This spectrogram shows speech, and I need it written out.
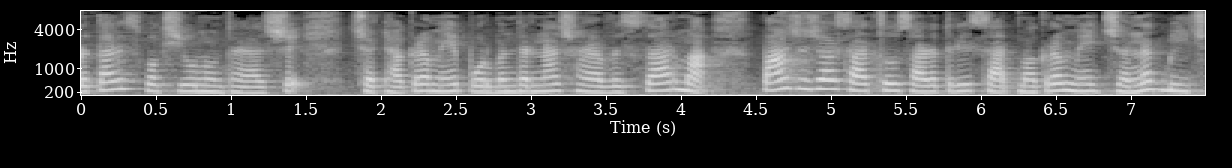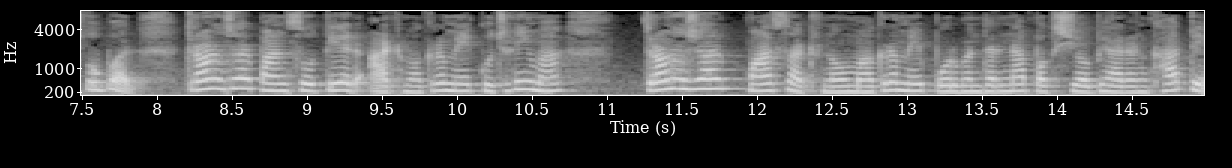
અડતાલીસ પક્ષીઓ નોંધાયા છે. છઠ્ઠા ક્રમે પોરબંદરના છાયા વિસ્તારમાં પાંચ હજાર સાતસો સાડત્રીસ સાતમા ક્રમે જનક બીચ ઉપર ત્રણ હજાર પાંચસો તેર આઠમા ક્રમે કુચડીમાં ત્રણ હજાર પાસઠ નવમા ક્રમે પોરબંદરના પક્ષી અભયારણ્ય ખાતે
